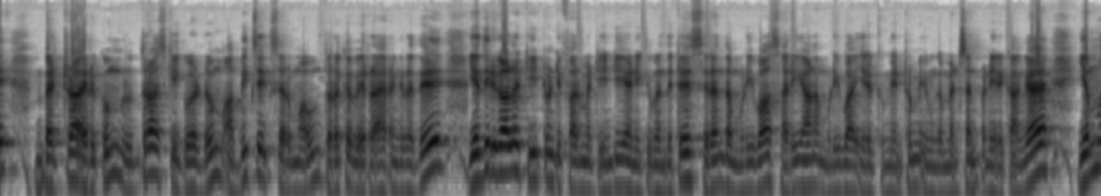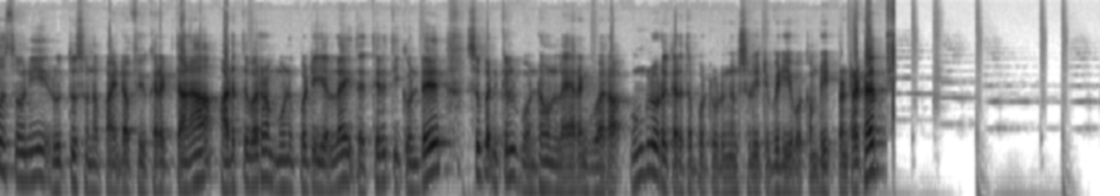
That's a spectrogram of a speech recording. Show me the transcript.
பெட்டராக இருக்கும். ருத்ராஜ் கிக்வர்டும் அபிஷேக் சர்மாவும் தொடக்க வீரராக இறங்குறது. எதிர்கால டி ட்வெண்ட்டி ஃபார்மெட் இந்திய அணிக்கு வந்துட்டு சிறந்த முடிவாக சரியான முடிவாக இருக்கும் என்றும் இவங்க மென்ஷன் பண்ணியிருக்காங்க. எம்எஸ் தோனி ருத்து சொன்ன பாயிண்ட் ஆஃப் வியூ கரெக்ட் தானா அடுத்து வர மூணு போட்டிகளில் இதை திருத்தி கொண்டு சுபன் கில் ஒன் டவுனில் இறங்குவாரா? உங்களோட கருத்தை போட்டு விடுங்கன்னு சொல்லிட்டு வீடியோவை கம்ப்ளீட் பண்ணுறாங்க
